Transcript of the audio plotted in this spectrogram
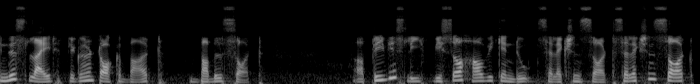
In this slide, we're going to talk about bubble sort. Uh, previously, we saw how we can do selection sort. Selection sort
